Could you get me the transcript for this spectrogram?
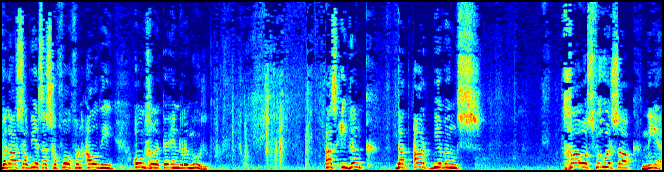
wat daar sal wees as gevolg van al die ongelukke en rumoer as u dink dat aardbewings chaos veroorsaak nee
